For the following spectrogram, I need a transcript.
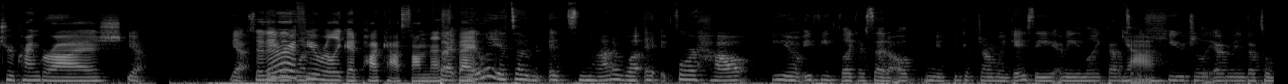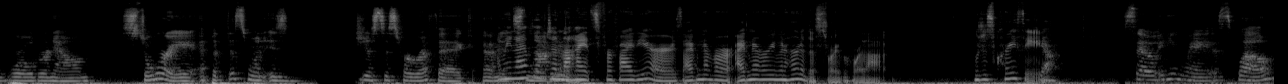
True Crime Garage. yeah, yeah. So there are a one- few really good podcasts on this, but, but, really it's a it's not a well for how you know if you like i said i'll you know think of john wayne gacy i mean like that's Yeah. a hugely i mean that's a world renowned story but this one is just as horrific and I mean, I've lived in the. Heights for five years. I've never, I've never even heard of this story before that, which is crazy. Yeah. so anyways well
